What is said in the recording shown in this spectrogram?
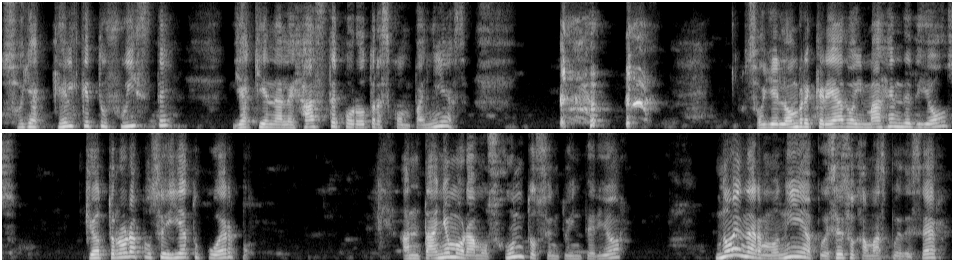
Soy aquel que tú fuiste y a quien alejaste por otras compañías. soy el hombre creado a imagen de Dios, que otrora poseía tu cuerpo. Antaño moramos juntos en tu interior, no en armonía, pues eso jamás puede ser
